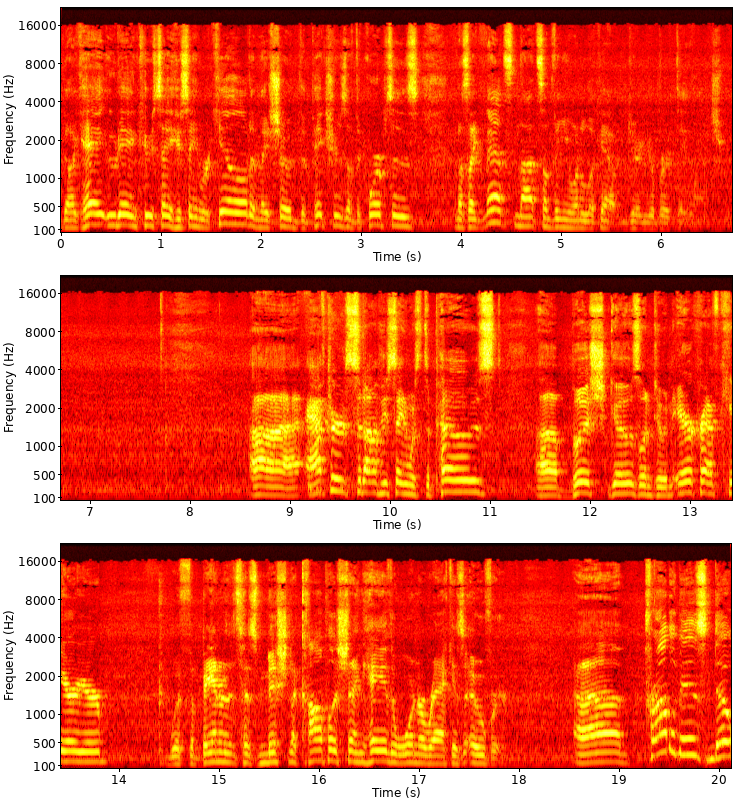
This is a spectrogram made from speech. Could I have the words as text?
They're like, hey, Uday and Qusay Hussein were killed, and they showed the pictures of the corpses. And I was like, that's not something you want to look at during your birthday lunch. Uh, after Saddam Hussein was deposed, uh, Bush goes onto an aircraft carrier with the banner that says mission accomplished, saying, hey, the war in Iraq is over. Uh, problem is, no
